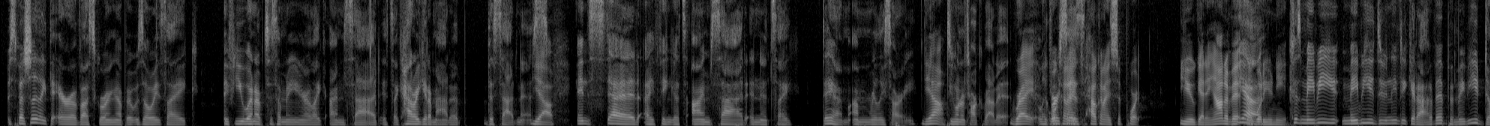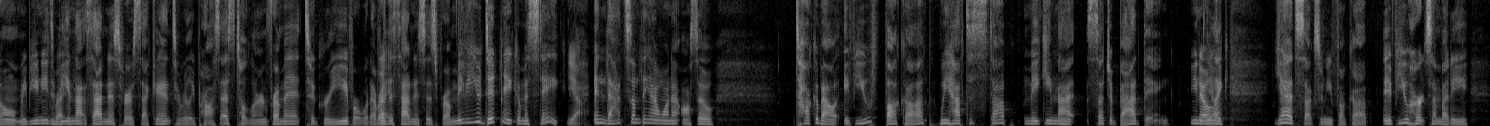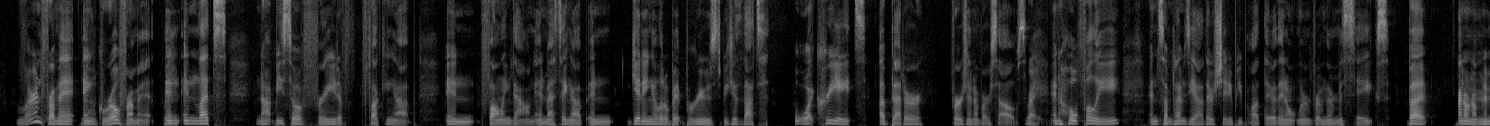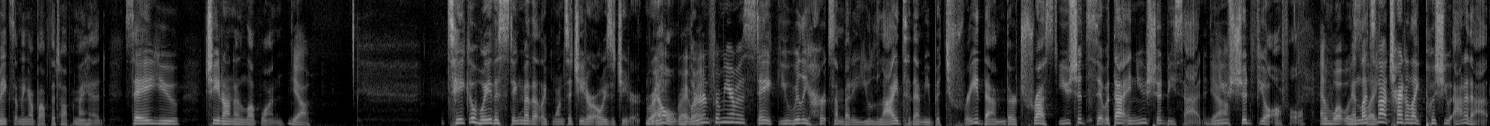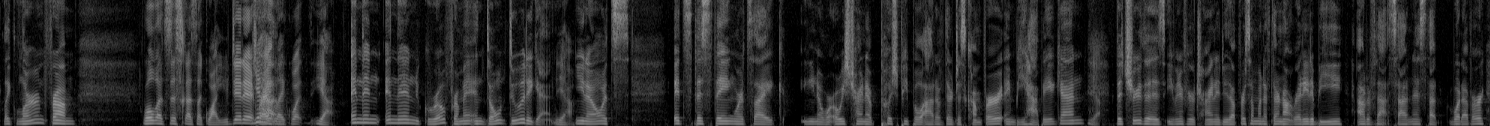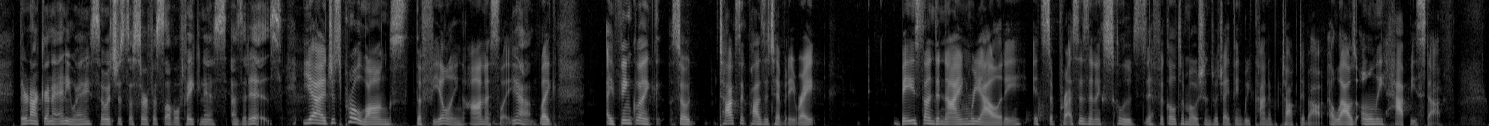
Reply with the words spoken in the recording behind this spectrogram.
especially like the era of us growing up, it was always like if you went up to somebody and you're like, I'm sad, it's like, how do I get them out of the sadness? Yeah. Instead, I think it's I'm sad and it's like, damn, I'm really sorry. yeah, Do you want to talk about it? right. Like, what can I, Versus- how can I support you getting out of it? Yeah. Like, what do you need? Because maybe you, maybe you do need to get out of it, but maybe you don't. Maybe you need to Right. be in that sadness for a second to really process, to learn from it, to grieve, or whatever Right. the sadness is from. Maybe you did make a mistake. Yeah, And that's something I want to also talk about. If you fuck up, we have to stop making that such a bad thing. You know, Yeah. like, yeah, it sucks when you fuck up. If you hurt somebody, learn from it Yeah. and grow from it. And and let's not be so afraid of fucking up and falling down and messing up and getting a little bit bruised because that's what creates a better version of ourselves. right. And hopefully, and sometimes, yeah, there's shitty people out there. They don't learn from their mistakes. But I don't know. I'm going to make something up off the top of my head. Say you cheat on a loved one Yeah, take away the stigma that like once a cheater, always a cheater. Right, no, right, learn right. from your mistake. You really hurt somebody. You lied to them. You betrayed them, their trust. You should sit with that and you should be sad. Yeah. And you should feel awful. And what was and let's like, not try to like push you out of that. Like learn from well, let's discuss like why you did it, Yeah. right? Like what? Yeah, and then and then grow from it and don't do it again. Yeah. You know, it's it's this thing where it's like, you know, we're always trying to push people out of their discomfort and be happy again. yeah, The truth is, even if you're trying to do that for someone, if they're not ready to be out of that sadness, that whatever, they're not gonna anyway. So it's just a surface level fakeness as it is. yeah. It just prolongs the feeling, honestly. Yeah. Like, I think like so toxic positivity, right? Based on denying reality, it suppresses and excludes difficult emotions, which I think we kind of talked about. Allows only happy stuff,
